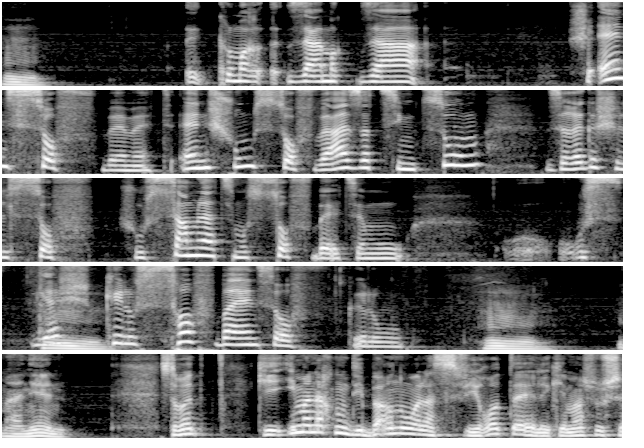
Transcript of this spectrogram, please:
hmm, כלומר, זה, זה. שאין סוף באמת, אין שום סוף, ואז הצמצום זה רגע של סוף, שהוא שם לעצמו סוף בעצם, הוא... הוא, הוא יש Hmm. כאילו סוף באין סוף, כאילו... hmm. מעניין. זאת אומרת, כי אם אנחנו דיברנו על הספירות האלה כמשהו ש...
